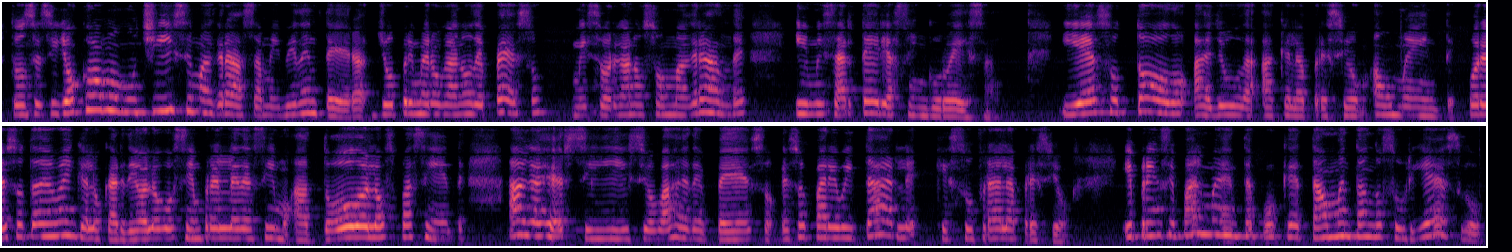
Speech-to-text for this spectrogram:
Entonces, si yo como muchísima grasa mi vida entera, yo primero gano de peso, mis órganos son más grandes y mis arterias se engruesan. Y eso todo ayuda a que la presión aumente. Por eso ustedes ven que los cardiólogos siempre le decimos a todos los pacientes, haga ejercicio, baje de peso. Eso es para evitarle que sufra la presión. Y principalmente porque está aumentando su riesgo.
